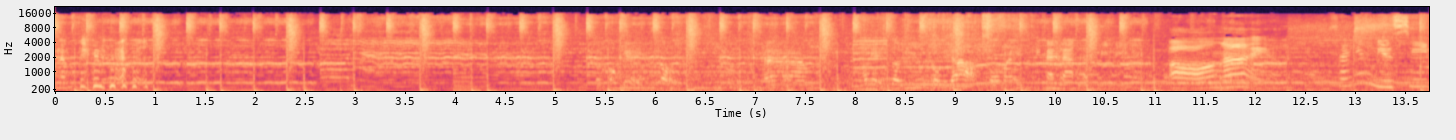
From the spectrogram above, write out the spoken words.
ng funeral. okay, so, um, okay, so you go so my... Kailangan Oo nga eh. Yung music?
